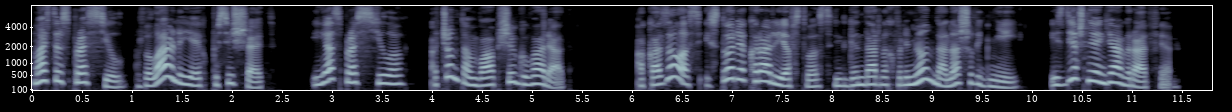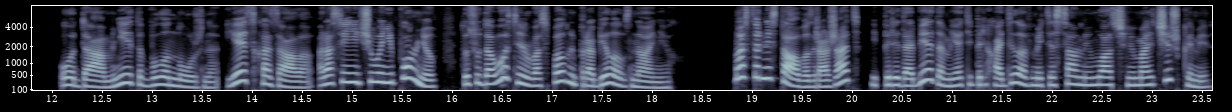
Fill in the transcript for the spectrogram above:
Мастер спросил, желаю ли я их посещать, и я спросила, о чем там вообще говорят. Оказалось, история королевства с легендарных времен до наших дней и здешняя география. О да, мне это было нужно. Я и сказала, раз я ничего не помню, то с удовольствием восполню пробелы в знаниях. Мастер не стал возражать, и перед обедом я теперь ходила вместе с самыми младшими мальчишками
